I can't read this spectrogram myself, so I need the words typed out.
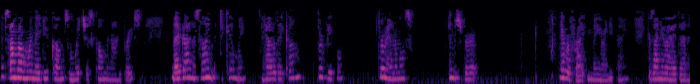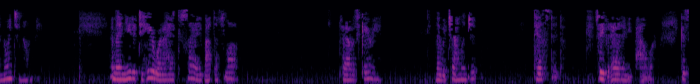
And some of them, when they do come, some witches come and high priests. And they've got an assignment to kill me. And how do they come? Through people, through animals, in the Spirit. Never frightened me or anything because I knew I had that anointing on me. And they needed to hear what I had to say about this love that I was carrying. They would challenge it, test it, see if it had any power. Because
